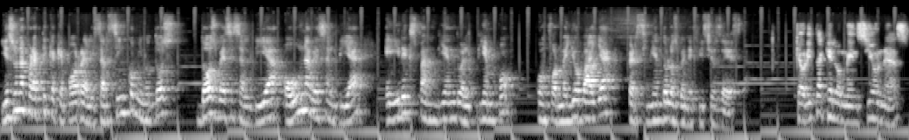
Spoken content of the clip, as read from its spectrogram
Y es una práctica que puedo realizar cinco minutos dos veces al día o una vez al día e ir expandiendo el tiempo conforme yo vaya percibiendo los beneficios de esta. Que ahorita que lo mencionas,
